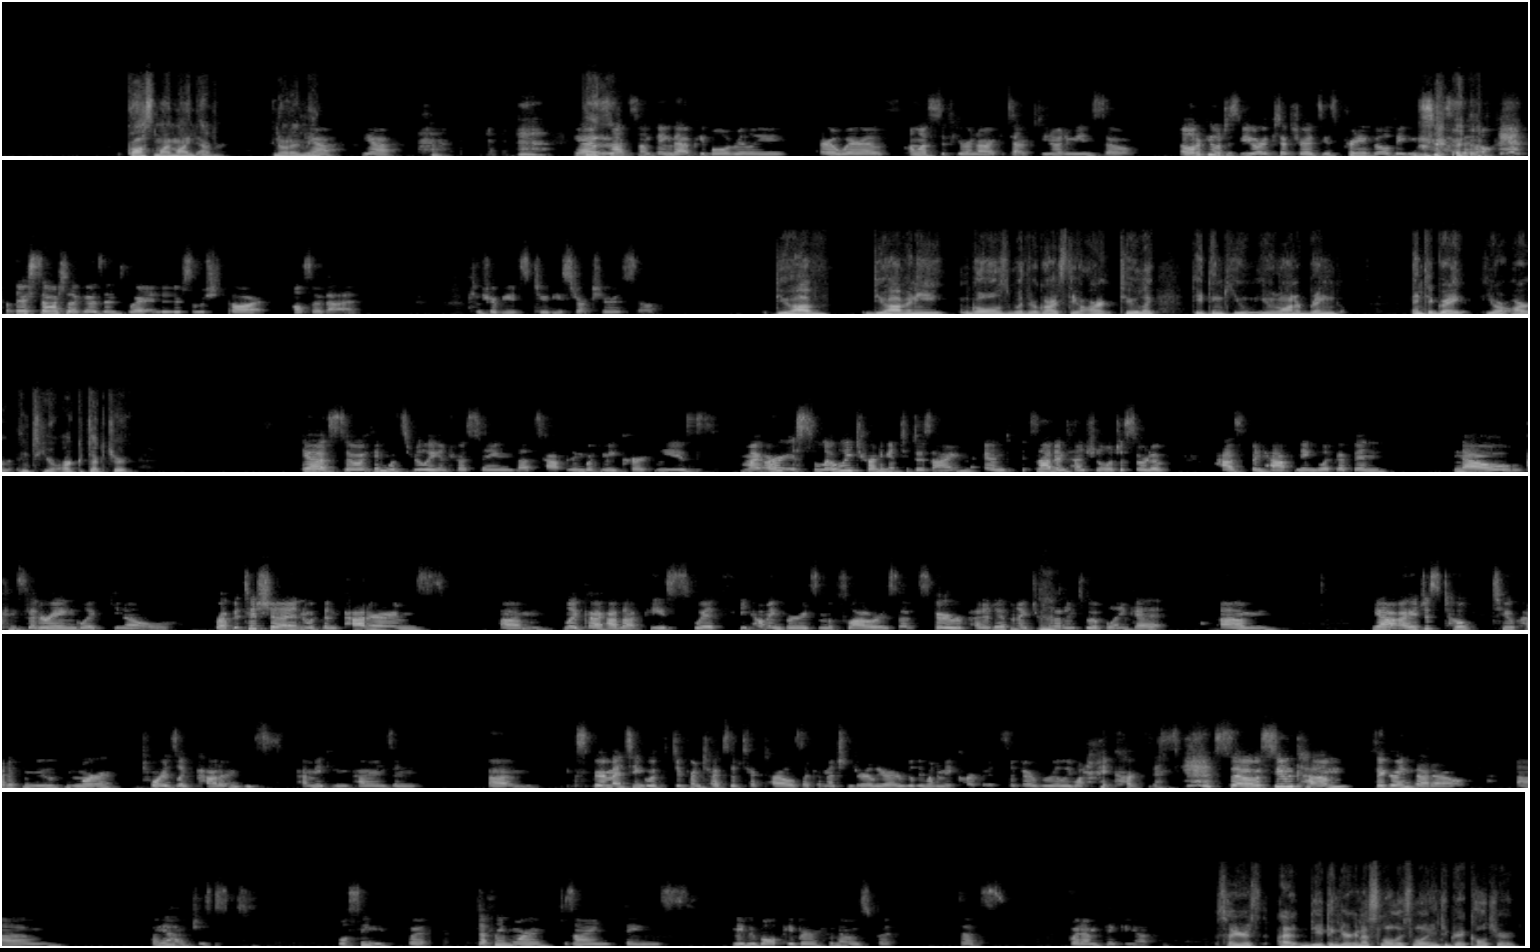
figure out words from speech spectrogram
crossed my mind ever. You know what I mean? Yeah, yeah. yeah, it's not something that people really are aware of unless if you're an architect, you know what I mean? So a lot of people just view architecture as these pretty buildings so, but there's so much that goes into it and there's so much thought also that contributes to these structures so. Do you have do you have any goals with regards to your art too? Like do you think you you want to bring integrate your art into your architecture? Yeah so i think what's really interesting that's happening with me currently is my art is slowly turning into design and it's not intentional it just sort of has been happening. Like i've been now considering like you know repetition within patterns. Um, like i have that piece with the hummingbirds and the flowers that's very repetitive and i turn mm-hmm. that into a blanket. Um, yeah i just hope to kind of move more towards like patterns making patterns and um, experimenting with different types of textiles. Like I mentioned earlier, I really want to make carpets. Like I really want to make carpets. so soon come figuring that out. Um, but yeah, just we'll see. But definitely more design things, maybe wallpaper. Who knows? But that's what I'm thinking of. So you're, uh, do you think you're gonna slowly, slowly integrate culture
